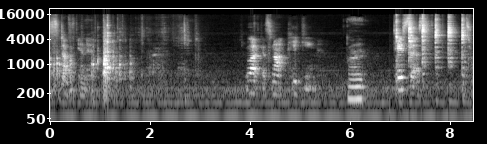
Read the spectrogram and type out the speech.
stuff in it. Look, it's not peaking. All right. Taste this. It's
